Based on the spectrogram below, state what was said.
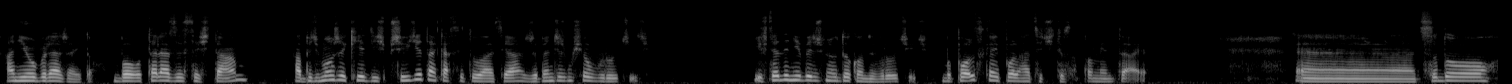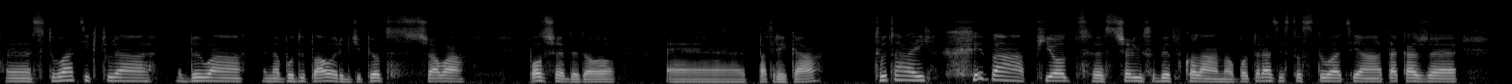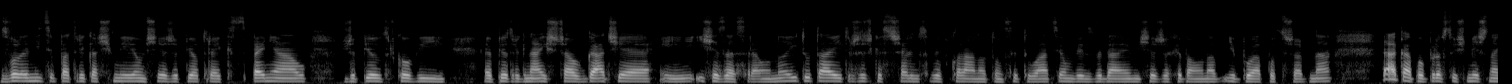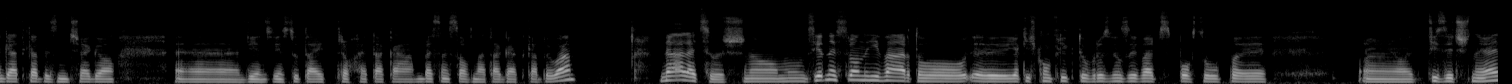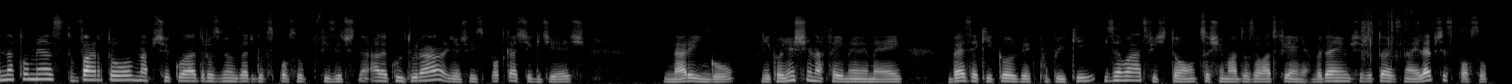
a nie obrażaj to, bo teraz jesteś tam, a być może kiedyś przyjdzie taka sytuacja, że będziesz musiał wrócić. I wtedy nie będziesz miał dokąd wrócić, bo Polska i Polacy ci to zapamiętają. Eee, co do e, sytuacji, która była na Body Power, gdzie Piotr Strzała podszedł do e, Patryka, tutaj chyba Piotr strzelił sobie w kolano, bo teraz jest to sytuacja taka, że zwolennicy Patryka śmieją się, że Piotrek speniał, że Piotrkowi e, Piotrek najszczał w gacie i, i się zesrał. No i tutaj troszeczkę strzelił sobie w kolano tą sytuacją, więc wydaje mi się, że chyba ona nie była potrzebna. Taka po prostu śmieszna gadka bez niczego, e, więc, więc tutaj trochę taka bezsensowna ta gadka była. No ale cóż, no, z jednej strony nie warto y, jakichś konfliktów rozwiązywać w sposób y, y, fizyczny, natomiast warto na przykład rozwiązać go w sposób fizyczny, ale kulturalnie, czyli spotkać się gdzieś na ringu, niekoniecznie na Fame MMA, bez jakiejkolwiek publiki i załatwić to, co się ma do załatwienia. Wydaje mi się, że to jest najlepszy sposób,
